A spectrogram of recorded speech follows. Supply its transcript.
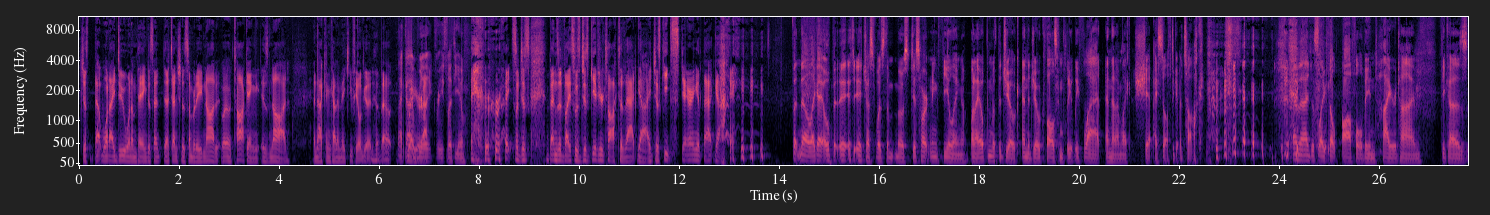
just that what I do when I'm paying attention to somebody nod uh, talking is nod. And that can kind of make you feel good about That guy where you're really at. agrees with you. right. So just Ben's advice was just give your talk to that guy. Just keep staring at that guy. But no, like I open, it, it just was the most disheartening feeling when I open with the joke and the joke falls completely flat, and then I'm like, shit, I still have to give a talk. and then I just like felt awful the entire time because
